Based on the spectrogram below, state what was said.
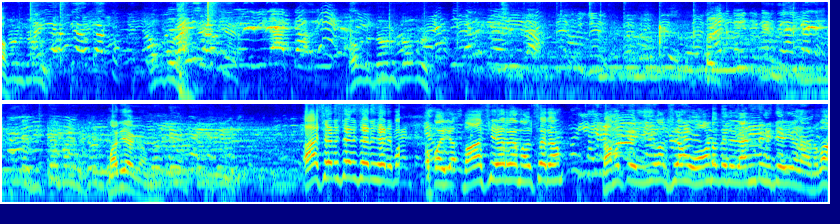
മതിയാക്കാം. ആ ശരി ശരി ശരി ശരി. അപ്പൊ വാശിയേറിയ മത്സരം നമുക്ക് ഈ വർഷം ഓണത്തിന് രണ്ട് വിജയികളാണ്.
